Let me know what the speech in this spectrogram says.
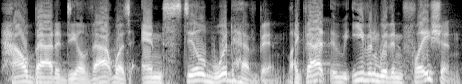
how bad a deal that was and still would have been. Like that even with inflation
